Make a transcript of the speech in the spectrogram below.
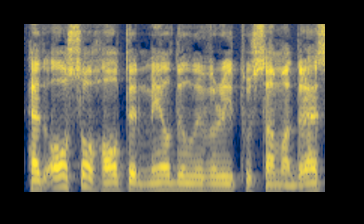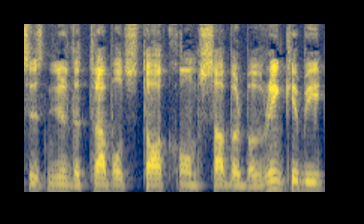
had also halted mail delivery to some addresses near the troubled Stockholm suburb of Rinkeby,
